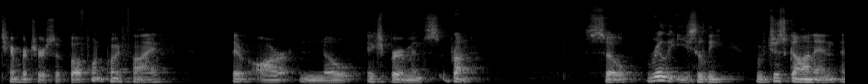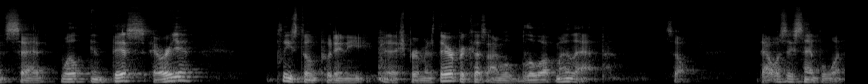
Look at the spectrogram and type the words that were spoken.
temperatures above 1.5, there are no experiments run. So really easily, we've just gone in and said, well, in this area, please don't put any uh, experiments there because I will blow up my lab. So that was example one.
